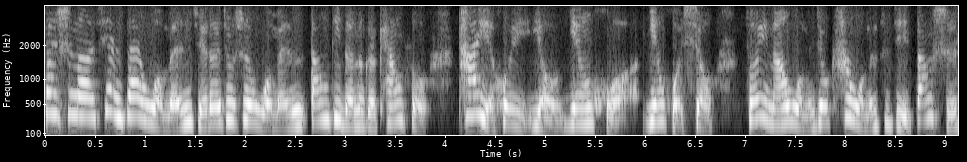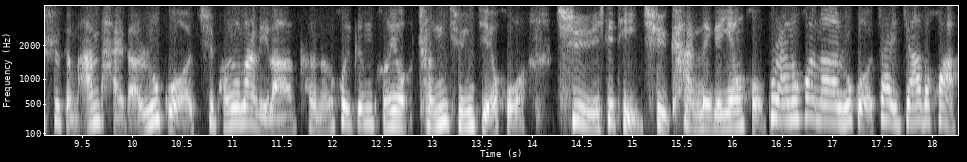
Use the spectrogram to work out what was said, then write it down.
但是呢，现在我们觉得，就是我们当地的那个 council，它也会有烟火烟火秀，所以呢，我们就看我们自己当时是怎么安排的。如果去朋友那里了，可能会跟朋友成群结伙去 city 去看那个烟火；不然的话呢，如果在家的话，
